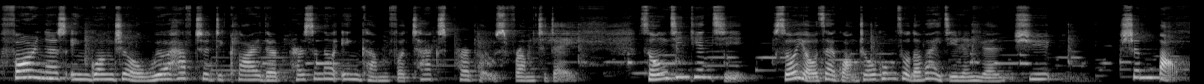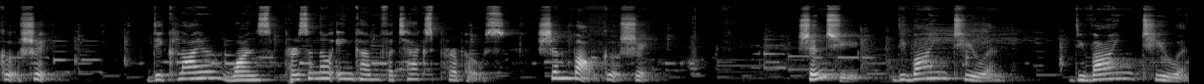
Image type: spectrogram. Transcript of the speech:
Foreigners in Guangzhou will have to declare their personal income for tax purpose from today. 从今天起， 所有在广州工作的外籍人员需申报个税。Declare one's personal income for tax purpose. 申报个税。神曲 divine tune divine tune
